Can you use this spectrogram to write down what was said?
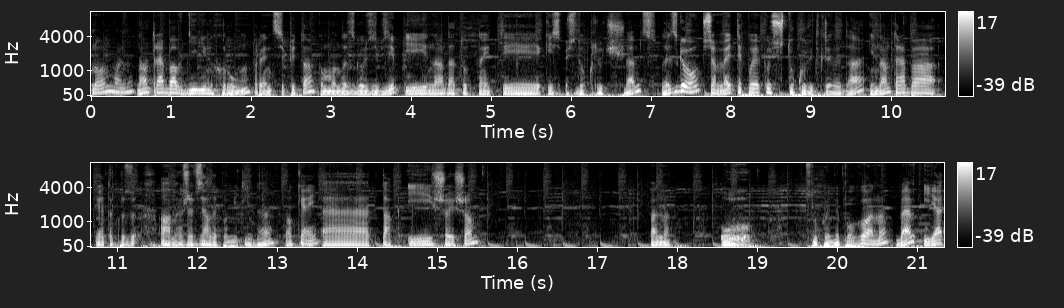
нормально. Нам треба в Дінінг Рум, в принципі, то. Come on, go zip-zip. І треба тут знайти якийсь ось до ключ. Бемц. Let's go. Все, ми, типу, якусь штуку відкрили, да? І нам треба. Я так розумію. А, ми вже взяли по мітлі, да? Окей. Е, так, і що, і що? Ану. О! Слухай, непогано. Бем, і я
